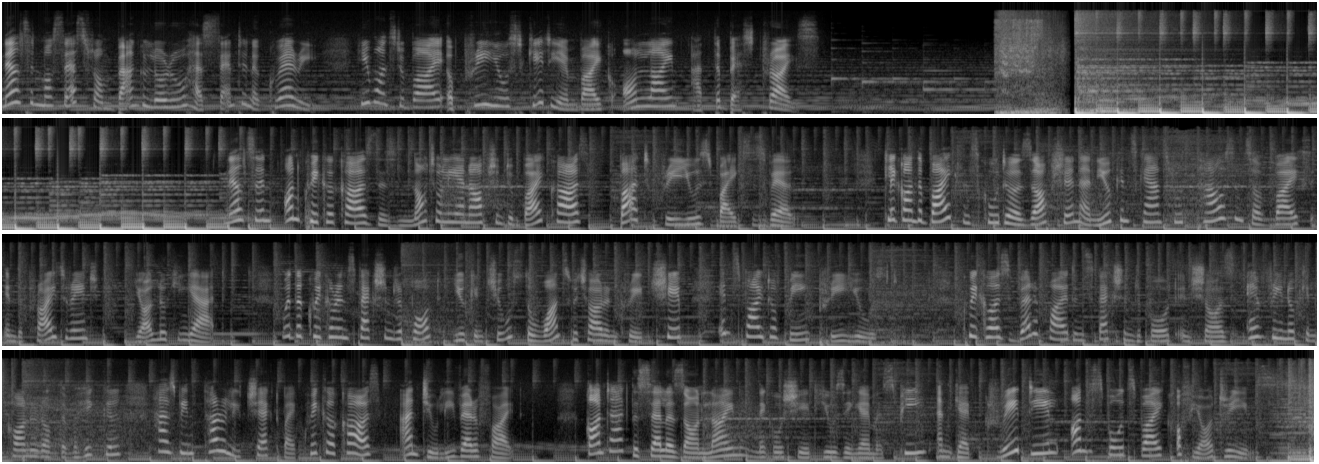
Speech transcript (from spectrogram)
Nelson Moses from Bangalore has sent in a query. He wants to buy a pre-used KTM bike online at the best price. Nelson, on Quikr Cars, there's not only an option to buy cars but pre-used bikes as well. Click on the bikes and scooters option and you can scan through thousands of bikes in the price range you're looking at. With the Quikr inspection report, you can choose the ones which are in great shape in spite of being pre-used. Quikr's verified inspection report ensures every nook and corner of the vehicle has been thoroughly checked by Quikr Cars and duly verified. Contact the sellers online, negotiate using MSP and get great deal on the sports bike of your dreams.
